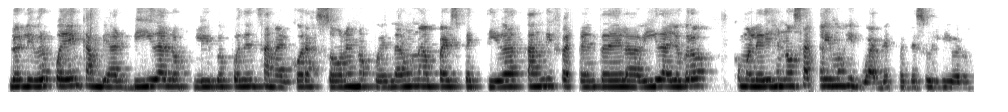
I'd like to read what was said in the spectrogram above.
los libros pueden cambiar vidas, los libros pueden sanar corazones, nos pueden dar una perspectiva tan diferente de la vida. Yo creo, como le dije, no salimos igual después de sus libros.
